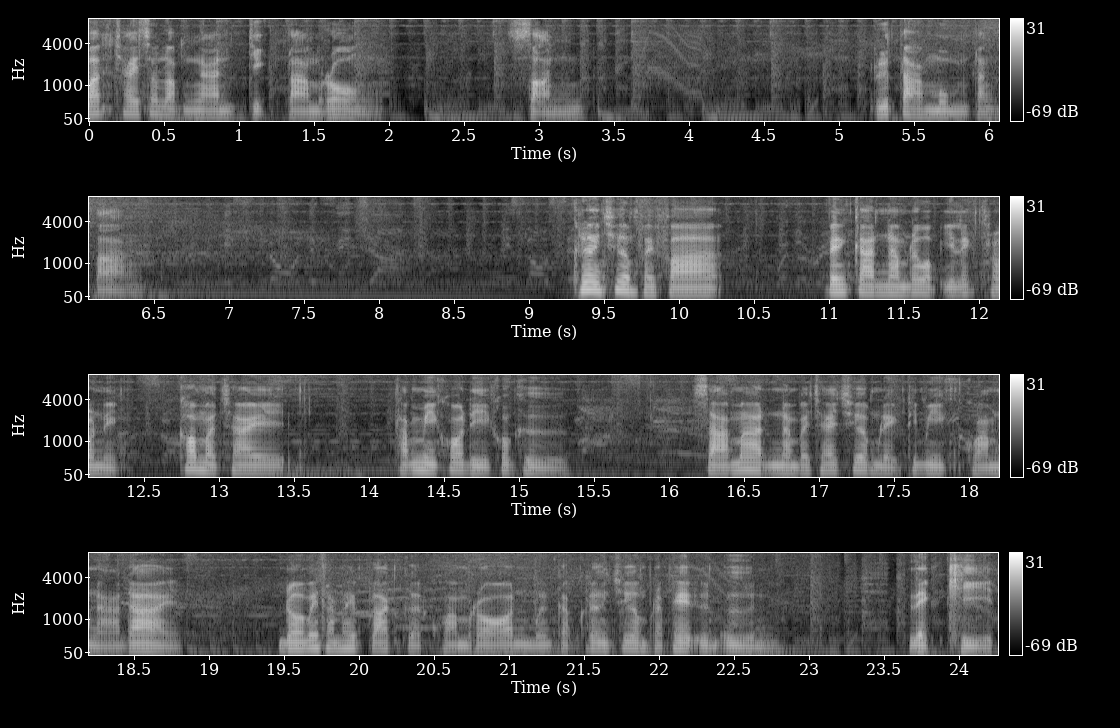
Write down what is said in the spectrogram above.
มักใช้สำหรับงานจิกตามร่อง สัน หรือตามมุมต่างๆ เครื่องเชื่อมไฟฟ้า เป็นการนำระบบอิเล็กทรอนิกส์เข้ามาใช้ทั้งมีข้อดีก็คือ สามารถนำไปใช้เชื่อมเหล็กที่มีความหนาได้ โดยไม่ทำให้ปลั๊กเกิดความร้อนเหมือนกับเครื่องเชื่อมประเภทอื่น ๆ เหล็กขีด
